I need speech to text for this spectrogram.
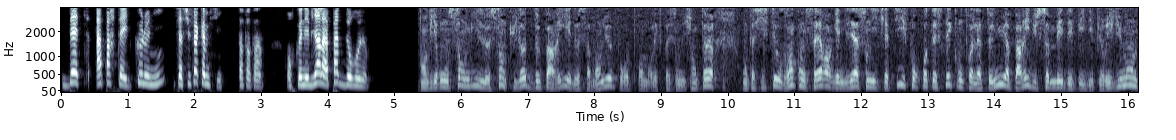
Dette, apartheid, colonie, ça suffit comme si. On reconnaît bien la patte de Renaud. Environ 100 000 sans-culottes de Paris et de sa banlieue, pour reprendre l'expression du chanteur, ont assisté au grand concert organisé à son initiative pour protester contre la tenue à Paris du sommet des pays les plus riches du monde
